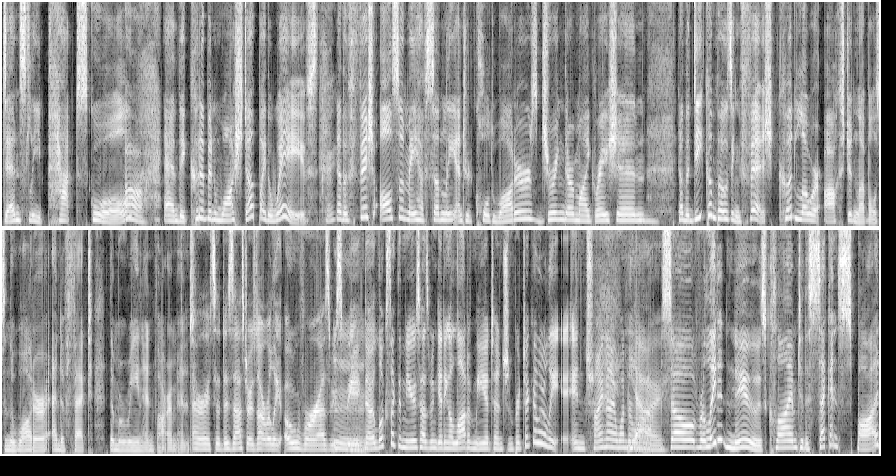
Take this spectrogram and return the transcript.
densely packed school. Oh. And they could have been washed up by the waves. Okay. Now, the fish also may have suddenly entered cold waters during their migration. Mm. Now, the decomposing fish could lower oxygen levels in the water and affect the marine environment. All right, so disaster is not really over as we Hmm. speak. Now, it looks like the news has been getting a lot of media attention, particularly in China. I wonder why. So, related news climbed to the second spot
